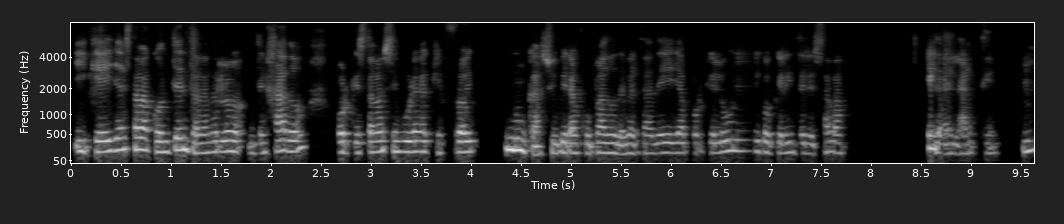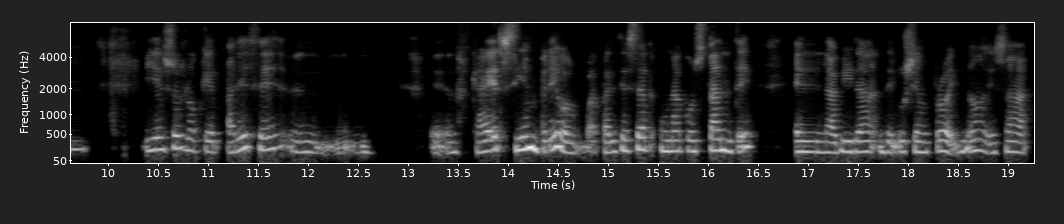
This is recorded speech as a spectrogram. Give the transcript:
y que ella estaba contenta de haberlo dejado porque estaba segura que Freud nunca se hubiera ocupado de verdad de ella porque lo único que le interesaba era el arte. Y eso es lo que parece mm, eh, caer siempre, o parece ser una constante en la vida de Lucien Freud, ¿no? Esa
